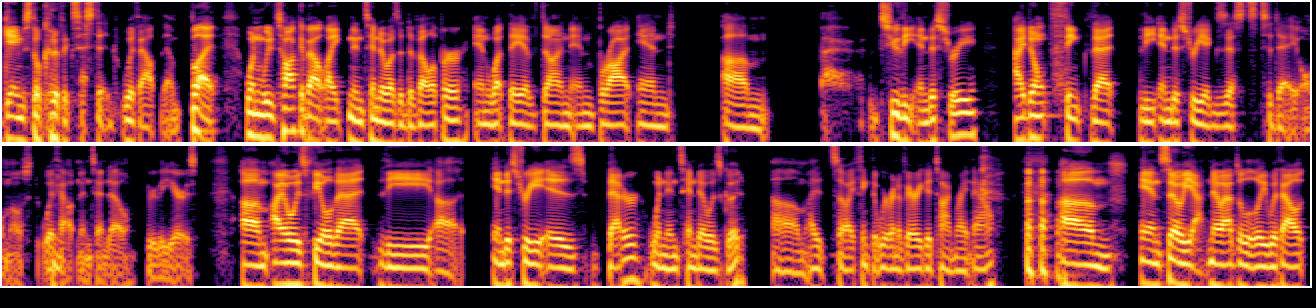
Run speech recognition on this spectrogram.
games still could have existed without them. But when we talk about like Nintendo as a developer and what they have done and brought and um, to the industry, I don't think that the industry exists today almost without Nintendo through the years. Um, I always feel that the uh, industry is better when Nintendo is good. Um, I, so I think that we're in a very good time right now. um, and so, yeah, no, absolutely. Without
